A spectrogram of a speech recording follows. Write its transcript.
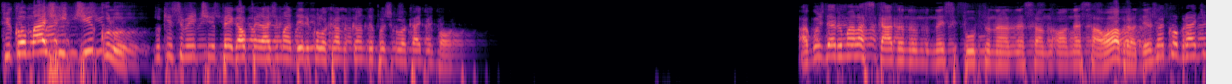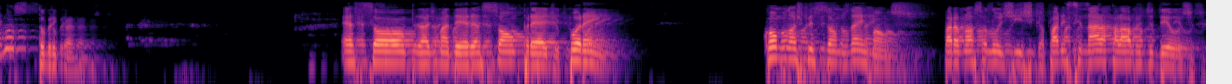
Ficou mais ridículo do que simplesmente pegar o pedaço de madeira e colocar no canto e depois colocar de volta. Alguns deram uma lascada no, nesse púlpito, na, nessa, nessa obra. Deus vai cobrar de você. Estou brincando. É só um pedaço de madeira, é só um prédio. Porém, como nós precisamos, né, irmãos? Para a nossa logística, para ensinar a palavra de Deus.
